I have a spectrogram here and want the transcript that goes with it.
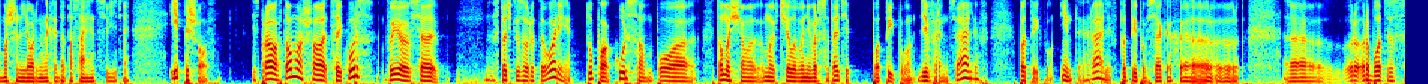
машин learning і Data Science світі. І пішов. І справа в тому, що цей курс виявився. З точки зору теорії, тупо курсом по тому, що ми вчили в університеті по типу диференціалів, по типу інтегралів, по типу всяких е, е, е, роботи з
